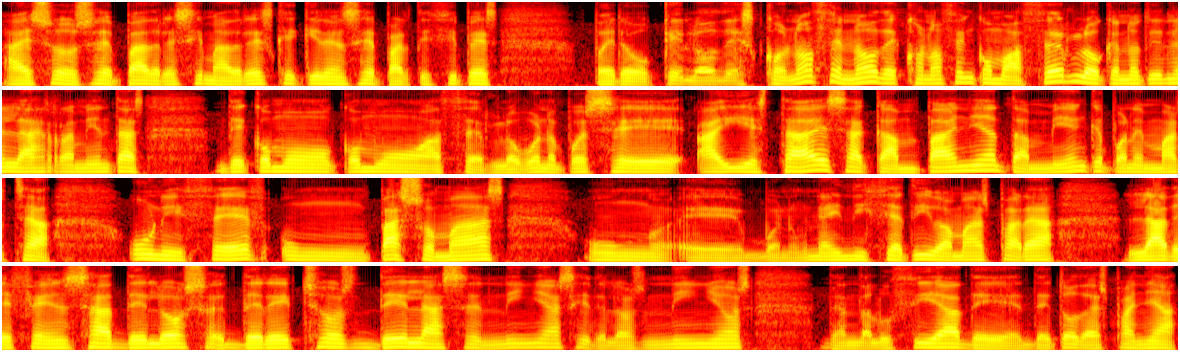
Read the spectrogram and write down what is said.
a esos eh, padres y madres que quieren ser partícipes pero que lo desconocen, ¿no? Desconocen cómo hacerlo, que no tienen las herramientas de cómo, cómo hacerlo. Bueno, pues ahí está esa campaña también que pone en marcha UNICEF, un paso más, un, eh, una iniciativa más para la defensa de los derechos de las niñas y de los niños de Andalucía, de, de toda España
